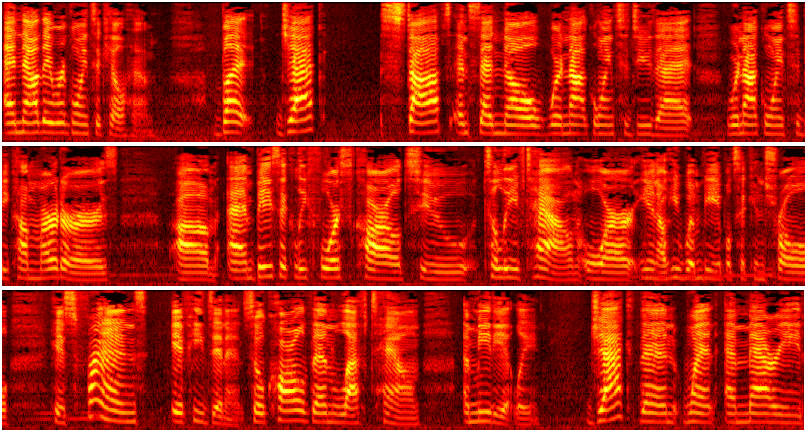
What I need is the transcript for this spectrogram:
and now they were going to kill him. But Jack stopped and said no, we're not going to do that. We're not going to become murderers. Um, and basically forced Carl to to leave town or you know he wouldn't be able to control his friends if he didn't. So Carl then left town immediately. Jack then went and married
